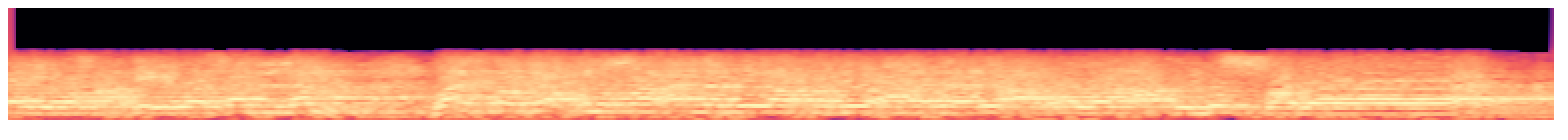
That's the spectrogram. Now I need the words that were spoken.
آله وصحبه وسلم. وأستودعكم الله الذي لا تضيع ودائعه وأقم الصلاة.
